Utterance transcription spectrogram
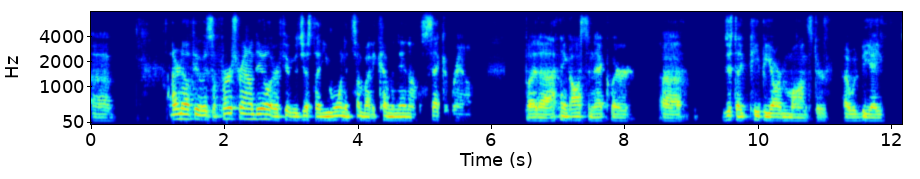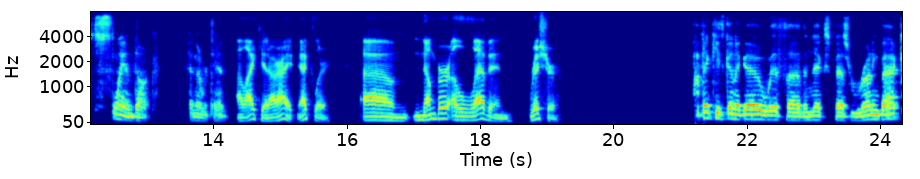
Uh, I don't know if it was a first round deal or if it was just that you wanted somebody coming in on the second round. But uh, I think Austin Ekeler, uh, just a PPR monster, uh, would be a slam dunk at number 10. I like it. All right. Ekeler. Um, number 11, Risher. I think he's going to go with uh, the next best running back,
